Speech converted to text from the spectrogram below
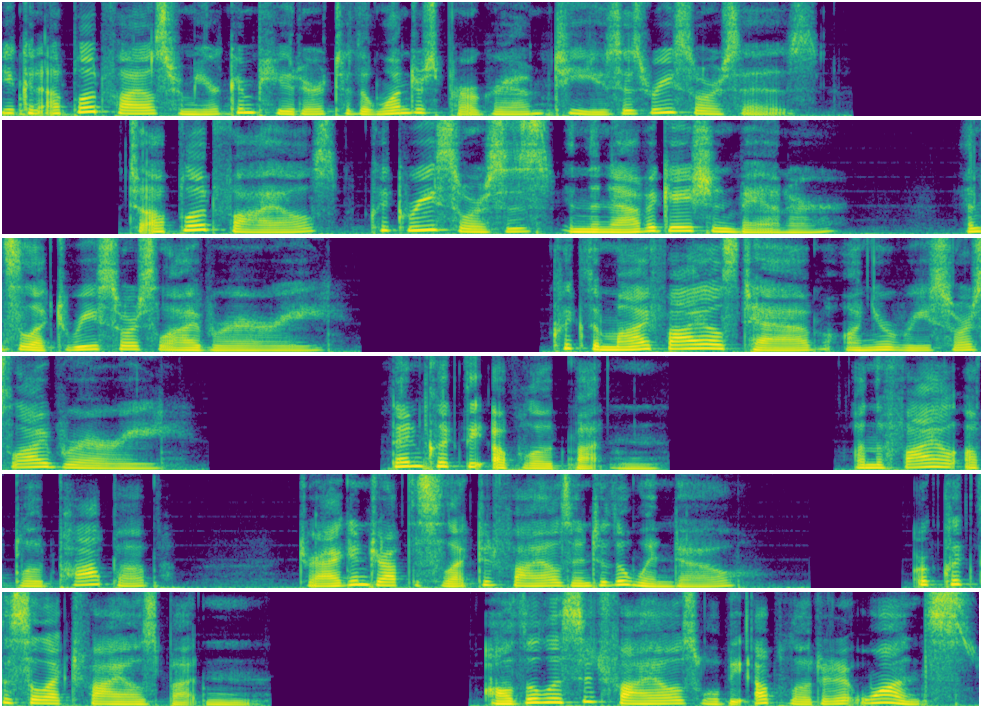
you can upload files from your computer to the Wonders program to use as resources. To upload files, click Resources in the navigation banner and select Resource Library. Click the My Files tab on your resource library. Then click the Upload button. On the File Upload pop-up, drag and drop the selected files into the window, or click the Select Files button. All the listed files will be uploaded at once.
